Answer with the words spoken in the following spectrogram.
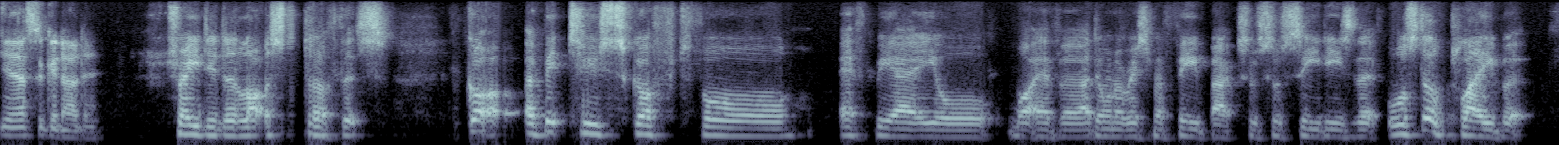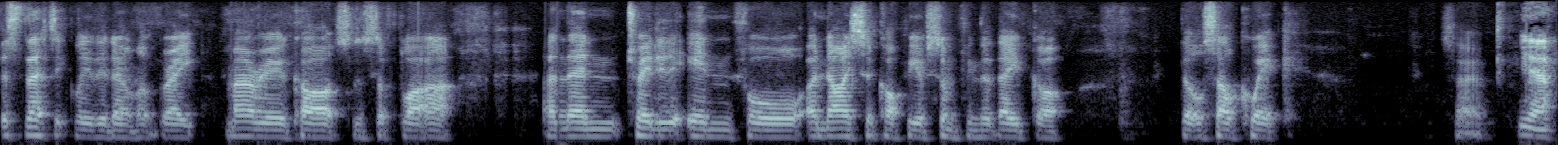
yeah, that's a good idea. Traded a lot of stuff that's got a bit too scuffed for FBA or whatever. I don't want to risk my feedback. So some CDs that will still play, but aesthetically they don't look great. Mario Karts and stuff like that. And then traded it in for a nicer copy of something that they've got that'll sell quick. So Yeah,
